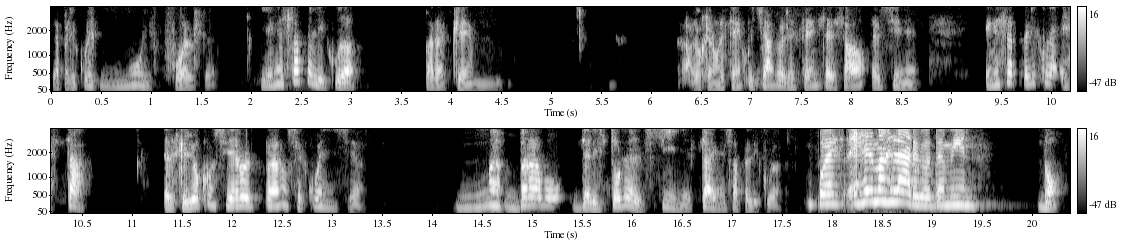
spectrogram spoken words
La película es muy fuerte. Y en esa película, para que mm, a los que nos estén escuchando les esté interesado el cine, en esa película está el que yo considero el plano secuencia más bravo de la historia del cine. Está en esa película. Pues es el más largo también. No,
